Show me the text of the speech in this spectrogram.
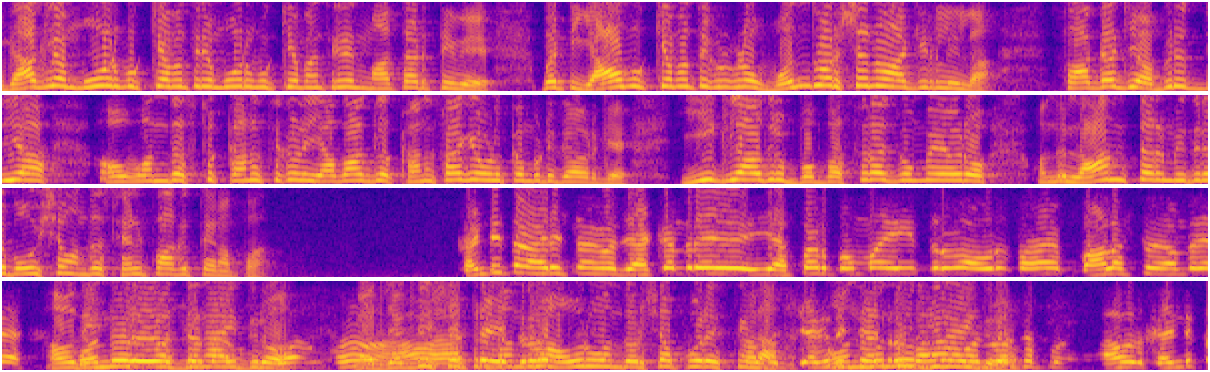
ಈಗಾಗಲೇ ಮೂರು ಮುಖ್ಯಮಂತ್ರಿ ಮೂರು ಮುಖ್ಯಮಂತ್ರಿ ಅಂತ ಮಾತಾಡ್ತೀವಿ. ಬಟ್ ಯಾವ ಮುಖ್ಯಮಂತ್ರಿಗಳು ಕೂಡ ಒಂದು ವರ್ಷನೂ ಆಗಿರಲಿಲ್ಲ. ಸೊ ಹಾಗಾಗಿ ಅಭಿವೃದ್ಧಿಯ ಒಂದಷ್ಟು ಕನಸುಗಳು ಯಾವಾಗಲೂ ಕನಸಾಗೆ ಉಳ್ಕೊಂಡ್ಬಿಟ್ಟಿದೆ ಅವ್ರಿಗೆ. ಈಗಲಾದ್ರೂ ಬಸವರಾಜ ಬೊಮ್ಮಾಯಿ ಅವರು ಒಂದು ಲಾಂಗ್ ಟರ್ಮ್ ಇದ್ರೆ ಬಹುಶಃ ಒಂದಷ್ಟು ಹೆಲ್ಪ್ ಆಗುತ್ತೇನಪ್ಪ? ಖಂಡಿತ ಹರೀಶ್ ನಾಗರಾಜ್ ಯಾಕಂದ್ರೆ ಎಸ್ ಆರ್ ಬೊಮ್ಮಾಯಿ ಇದ್ರು ಅವರು ಸಹ ಬಹಳಷ್ಟು ಅಂದ್ರೆ ಹೌದು ಇನ್ನೂರ ಐವತ್ತು ದಿನ ಇದ್ರು. ಜಗದೀಶ್ ಶೆಟ್ಟರ್ ಬಂದ್ರು ಅವರು ಒಂದ್ ವರ್ಷ ಪೂರೈಸ್ತಿಲ್ಲ. ಹೌದು, ಹೌದು ಖಂಡಿತ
